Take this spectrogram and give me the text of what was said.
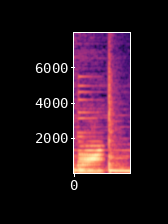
Bye.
